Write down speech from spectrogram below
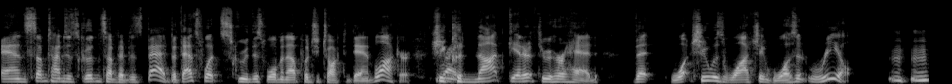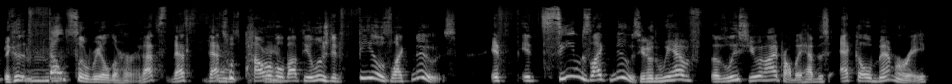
and sometimes it's good and sometimes it's bad. But that's what screwed this woman up when she talked to Dan Blocker. She right. could not get it through her head that what she was watching wasn't real mm-hmm. because it mm-hmm. felt so real to her. That's that's that's yeah. what's powerful yeah. about the illusion. It feels like news. It it seems like news. You know, we have at least you and I probably have this echo memory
